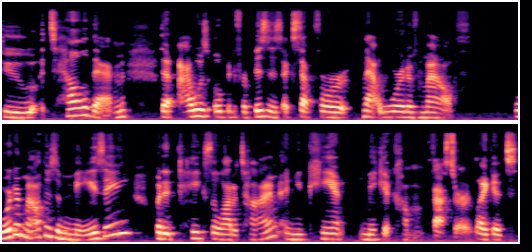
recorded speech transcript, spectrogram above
to tell them that I was open for business except for that word of mouth word of mouth is amazing, but it takes a lot of time and you can't make it come faster. Like it's,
